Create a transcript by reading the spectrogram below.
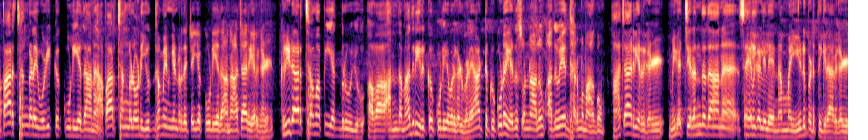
அபார்த்தங்களை ஒழிக்கக்கூடியதான அபார்த்தங்களோடு யுத்தம் என்கின்றதை செய்யக்கூடியதான ஆச்சாரியர்கள் கிரீடார்த்தம் அப்பி யத்ப்ரூயு அவா அந்த மாதிரி இருக்கக்கூடியவர்கள் விளையாட்டுக்கு கூட எது சொன்னாலும் அதுவே தர்மமாகும். ஆச்சாரியர்கள் மிகச்சிறந்ததான செயல்களிலே நம்மை ஈடுபடுத்துகிறார்கள்.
